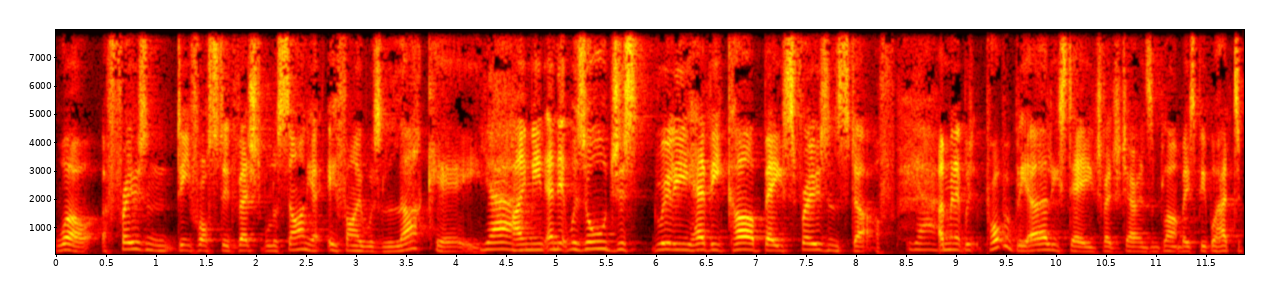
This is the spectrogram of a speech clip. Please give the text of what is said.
well, a frozen defrosted vegetable lasagna if I was lucky. Yeah. I mean, and it was all just really heavy carb based frozen stuff. Yeah. I mean, it was probably early stage vegetarians and plant based people had to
